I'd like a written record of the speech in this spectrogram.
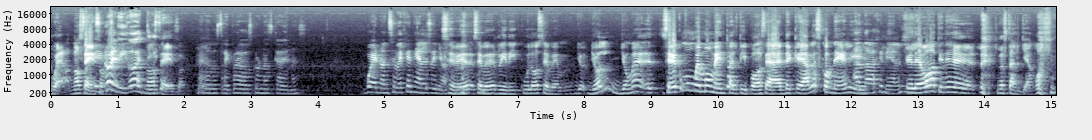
bueno, no sé eso. no el bigote. No sé eso. Pero los trae colgados con unas cadenas. Bueno, se ve genial el señor. Se ve, se ve ridículo, se ve. Yo, yo, yo me. Se ve como un buen momento el tipo, o sea, de que hablas con él y. Andaba genial. Y luego tiene. Lo stalkeamos.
